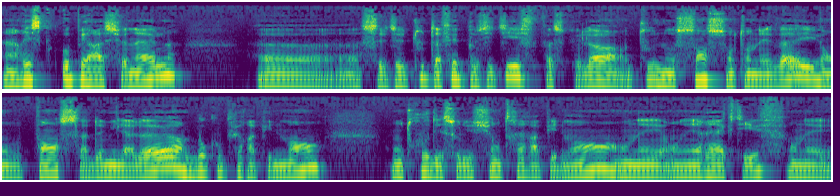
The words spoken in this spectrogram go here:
un risque opérationnel, euh, c'était tout à fait positif parce que là, tous nos sens sont en éveil, on pense à 2000 à l'heure, beaucoup plus rapidement, on trouve des solutions très rapidement, on est, on est réactif, on est,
